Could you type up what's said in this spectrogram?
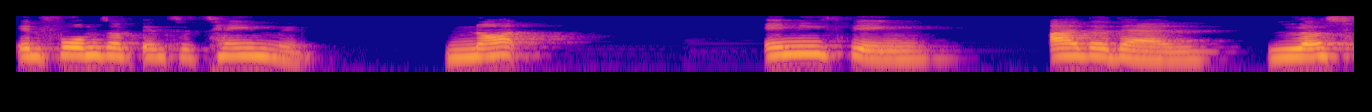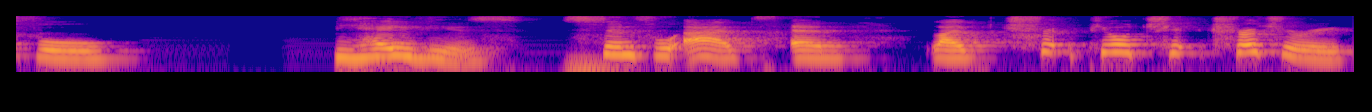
in forms of entertainment, not anything other than lustful behaviors, sinful acts, and like pure tre- treachery,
